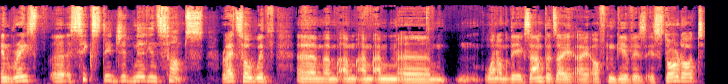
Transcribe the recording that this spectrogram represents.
and raise uh, six-digit million sums. Right. So with um, I'm, I'm, I'm, I'm um, one of the examples I, I often give is, is StoreDot.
